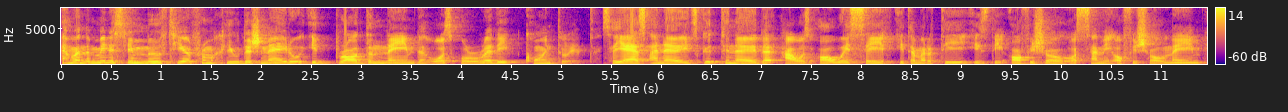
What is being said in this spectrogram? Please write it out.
And when the ministry moved here from Rio de Janeiro, it brought the name that was already coined to it. So yes, I know it's good to know that I was always safe Itamaraty is the official or semi-official name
